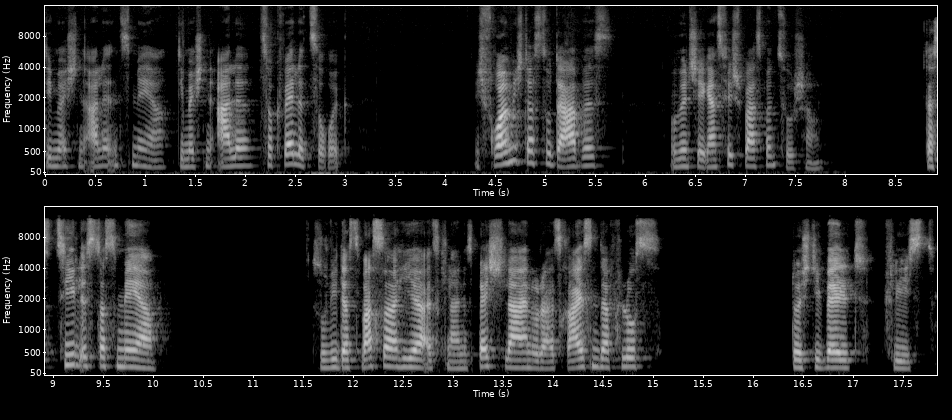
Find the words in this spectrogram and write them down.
die möchten alle ins Meer, die möchten alle zur Quelle zurück. Ich freue mich, dass du da bist und wünsche dir ganz viel Spaß beim Zuschauen. Das Ziel ist das Meer, so wie das Wasser hier als kleines Bächlein oder als reißender Fluss durch die Welt fließt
